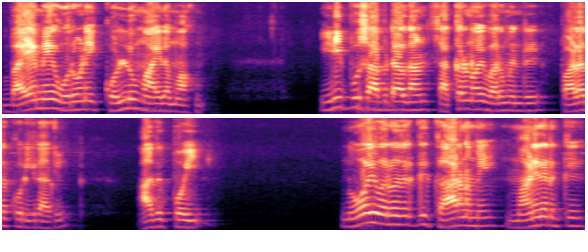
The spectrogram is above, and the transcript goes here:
பயமே ஒருவனை கொல்லும் ஆயுதமாகும். இனிப்பு சாப்பிட்டால்தான் சக்கரை நோய் வரும் என்று பலர் கூறுகிறார்கள். அது பொய். நோய் வருவதற்கு காரணமே மனிதனுக்கு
